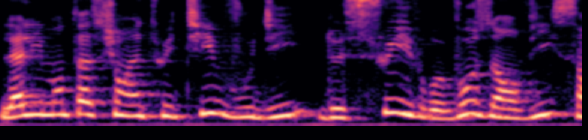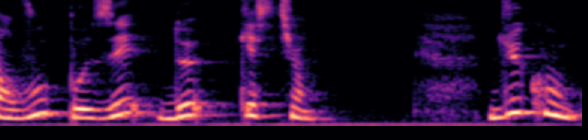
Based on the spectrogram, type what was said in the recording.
l'alimentation intuitive vous dit de suivre vos envies sans vous poser de questions. Du coup,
